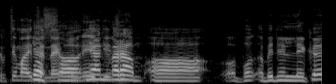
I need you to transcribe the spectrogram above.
കൃത്യമായി തന്നെ ഞാൻ വരാം. ആ, ബിനിലിലേക്ക്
